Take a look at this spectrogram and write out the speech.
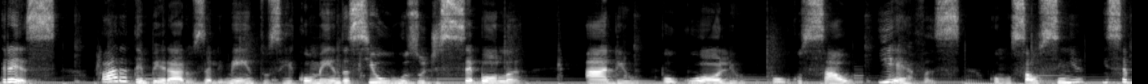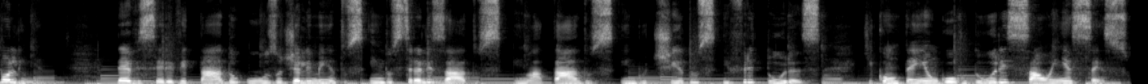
3. Para temperar os alimentos, recomenda-se o uso de cebola, alho, pouco óleo, pouco sal e ervas, como salsinha e cebolinha. Deve ser evitado o uso de alimentos industrializados, enlatados, embutidos e frituras, que contenham gordura e sal em excesso,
